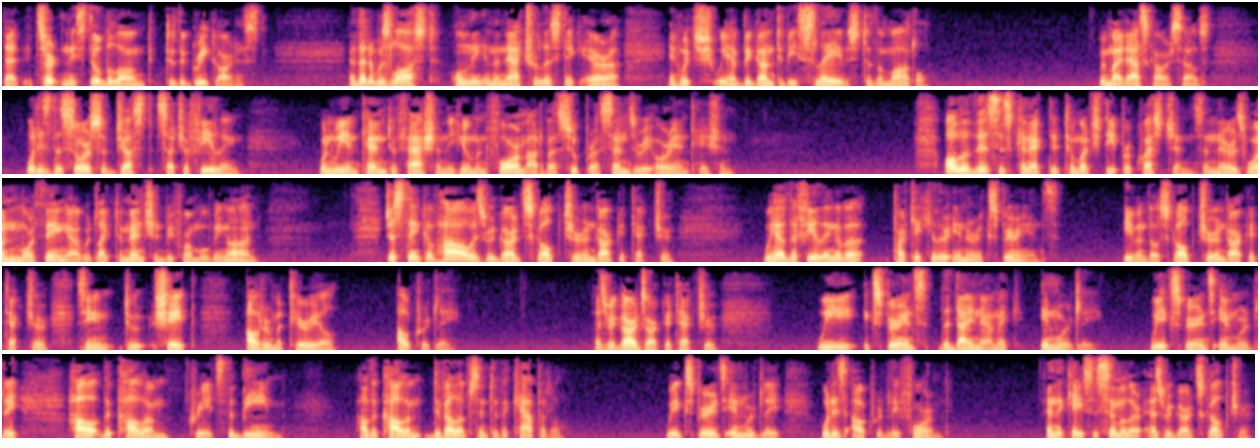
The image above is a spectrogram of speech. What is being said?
that it certainly still belonged to the Greek artist, and that it was lost only in the naturalistic era in which we have begun to be slaves to the model. We might ask ourselves, what is the source of just such a feeling when we intend to fashion the human form out of a suprasensory orientation? All of this is connected to much deeper questions, and there is one more thing I would like to mention before moving on. Just think of how, as regards sculpture and architecture, we have the feeling of a particular inner experience, even though sculpture and architecture seem to shape outer material outwardly. As regards architecture, we experience the dynamic inwardly. We experience inwardly how the column creates the beam, how the column develops into the capital. We experience inwardly what is outwardly formed. And the case is similar as regards sculpture.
